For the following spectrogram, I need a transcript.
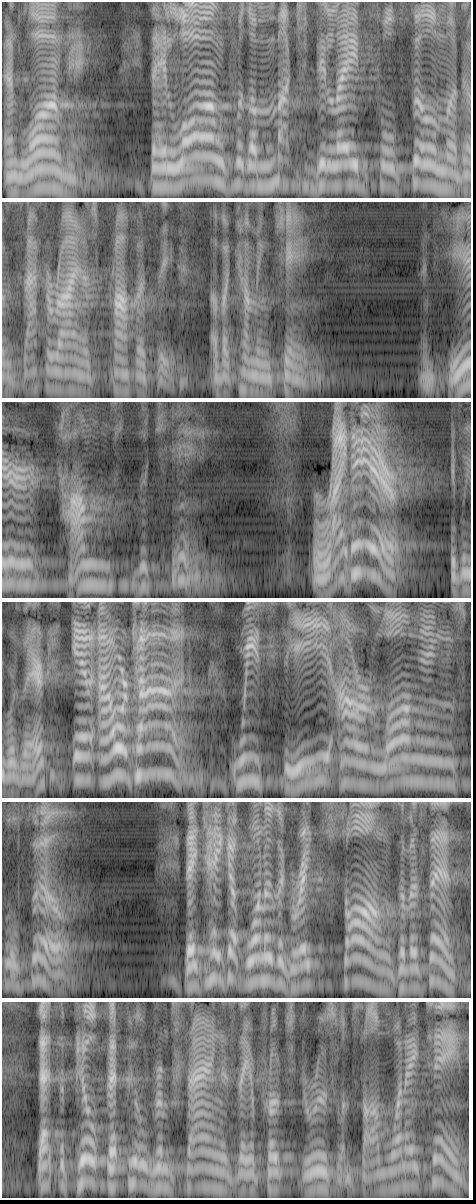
and longing. They long for the much delayed fulfillment of Zechariah's prophecy of a coming king. And here comes the king. Right here, if we were there, in our time, we see our longings fulfilled. They take up one of the great songs of ascent that the pil- that pilgrims sang as they approached Jerusalem, Psalm 118.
